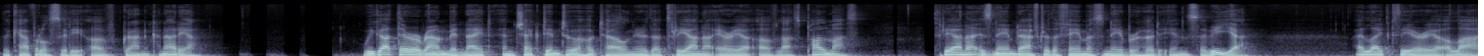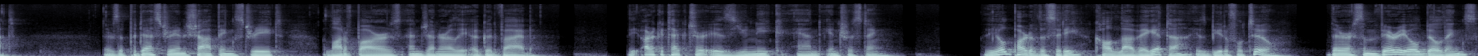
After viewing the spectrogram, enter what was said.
the capital city of Gran Canaria. We got there around midnight and checked into a hotel near the Triana area of Las Palmas. Triana is named after the famous neighborhood in Sevilla. I liked the area a lot. There's a pedestrian shopping street, a lot of bars, and generally a good vibe. The architecture is unique and interesting. The old part of the city, called La Vegeta, is beautiful too. There are some very old buildings,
